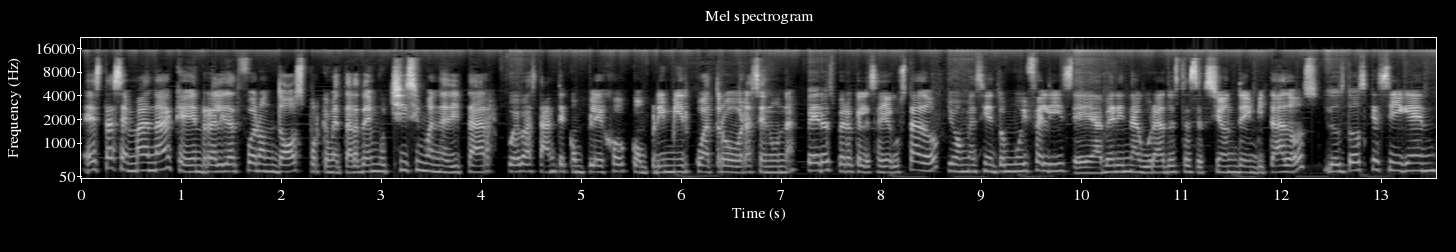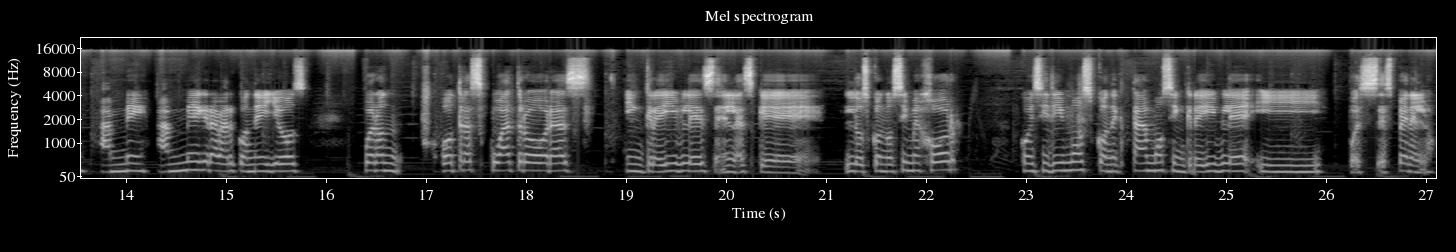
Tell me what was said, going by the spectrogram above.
esta semana, que en realidad fueron dos porque me tardé muchísimo en editar, fue bastante complejo comprimir cuatro obras en una, pero espero que les haya gustado. Yo me siento muy feliz de haber inaugurado esta sección de invitados. Los dos que siguen, amé, amé grabar con ellos. Fueron otras cuatro horas increíbles en las que los conocí mejor, coincidimos, conectamos increíble y pues espérenlo.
